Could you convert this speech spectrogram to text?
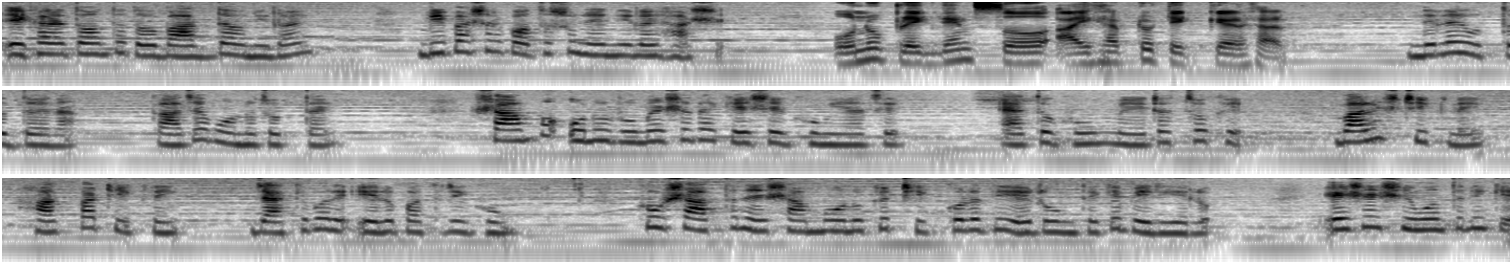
এখানে তো অন্তত বাদ দাও নিলয়। বিপাশার কথা শুনে নিলয় হাসে। Anu pregnant so I have to take care her Niloy উত্তর দেয় না। কাজে মনোযোগ দেয়। সাম্য অনু রুমে এসে দেখে সে ঘুমিয়ে আছে। এত ঘুম মেয়েটার চোখে? বালিশ ঠিক নেই, হাত পা ঠিক নেই, যাকে বলে এলো পাথারি ঘুম। খুব সাবধানে সাম্য অনুকে ঠিক করে দিয়ে রুম থেকে বেরিয়ে এলো। এসে সীমন্তিনীকে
